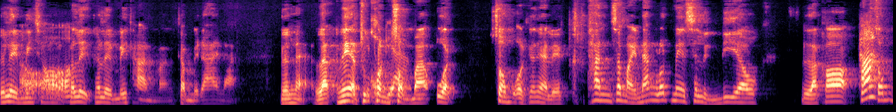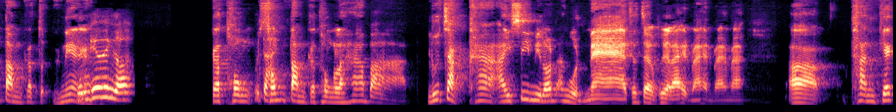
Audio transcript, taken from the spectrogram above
ก็เลยไม่ชอบอ๋อก็เลยก็เลยไม่ทันมั้งจำไม่ได้ละนั่นแหละ แล้วเนี่ยทุกคนทุกอย่างส่งมาอวดส่งอวดกันใหญ่เลยทันสมัยนั่งรถเมล์สลึงเดียว แล้วก็ฮะส้มตำกระทเนี่ยถึงเที่ยวเองเหรอกระทงอุ๊ยตายส้มตำกระทงละห้าบาท รู้จักค่ะไอซี่มีรสองุ่นแน่จะเจอเพื่ออะไรเห็นไหมเห็นไหมเห็นไหมอ่าทันเค้ก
